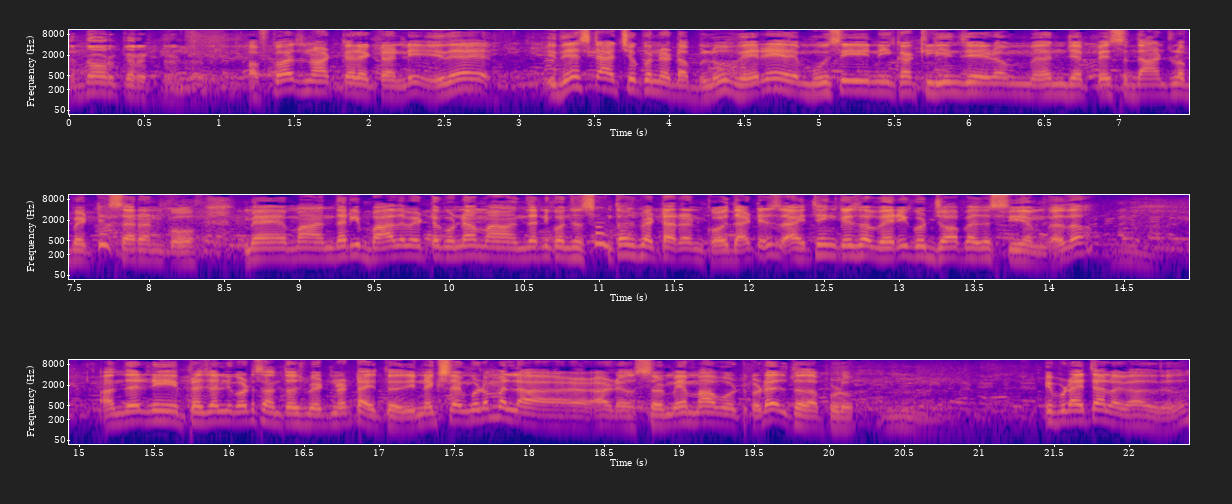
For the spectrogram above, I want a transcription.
ఎంతవరకు కరెక్ట్ అంటారు? అఫ్ కోర్స్ నాట్ కరెక్ట్ అండి. ఇదే ఇదే స్టాచ్యూకి ఉన్న డబ్బులు వేరే మూసి ఇంకా క్లీన్ చేయడం అని చెప్పేసి దాంట్లో పెట్టేస్తారనుకో మే మా అందరికి బాధ పెట్టకుండా మా అందరిని కొంచెం సంతోష పెట్టారనుకో that is I think is a very good job as a CM కదా? అందరినీ ప్రజల్ని కూడా సంతోష పెట్టినట్టు అవుతుంది. నెక్స్ట్ టైం కూడా మళ్ళీ ఆడే వస్తాడు మేము మా ఓటు కూడా వెళ్తుంది అప్పుడు. ఇప్పుడైతే అలా కాదు కదా.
